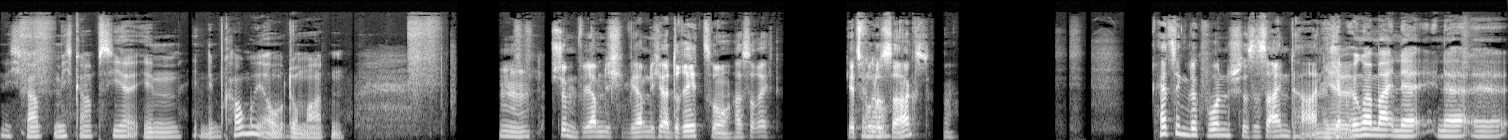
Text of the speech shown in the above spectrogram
Ich gab, mich gab's hier im, in dem Kaugummi-Automaten. Mhm. Stimmt, wir haben dich, wir haben dich erdreht, so, hast du recht. Jetzt, wo Genau. du es sagst. Herzlichen Glückwunsch, es ist ein Daniel. Ich habe irgendwann mal in der, in der äh,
